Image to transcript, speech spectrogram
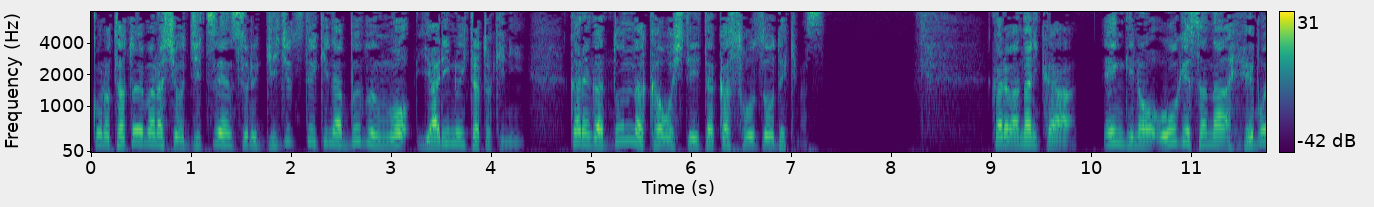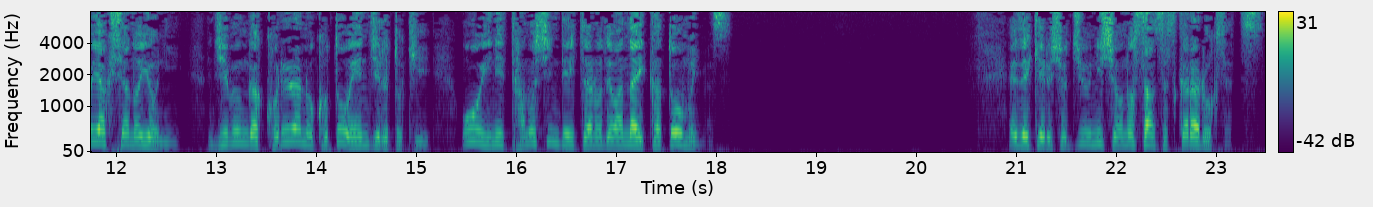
この例え話を実演する技術的な部分をやり抜いたときに、彼がどんな顔をしていたか想像できます。彼は何か演技の大げさなヘボ役者のように、自分がこれらのことを演じるとき、大いに楽しんでいたのではないかと思います。エゼキエル書12章の3節から6節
